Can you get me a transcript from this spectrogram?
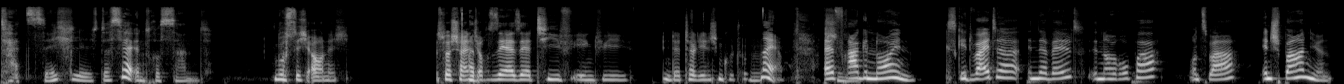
Tatsächlich, das ist ja interessant. Wusste ich auch nicht. Ist wahrscheinlich auch sehr, sehr tief irgendwie in der italienischen Kultur. Hm. Naja. Äh. Frage 9. Es geht weiter in der Welt, in Europa, und zwar in Spanien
